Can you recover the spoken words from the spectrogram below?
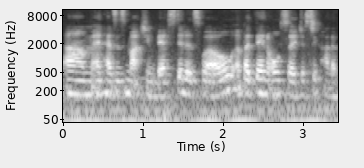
um, and has as much invested as well. But then also just to kind of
